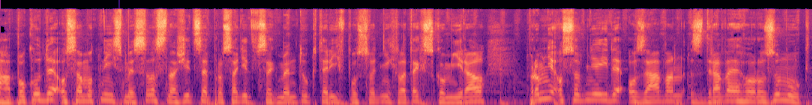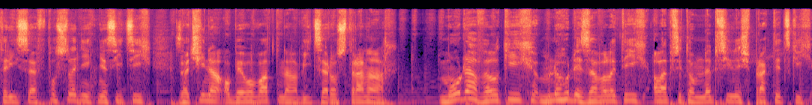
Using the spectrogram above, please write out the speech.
A pokud jde o samotný smysl snažit se prosadit v segmentu, který v posledních letech skomíral, pro mě osobně jde o závan zdravého rozumu, který se v posledních měsících začíná objevovat na více stranách. Móda velkých, mnohdy zavalitých, ale přitom nepříliš praktických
